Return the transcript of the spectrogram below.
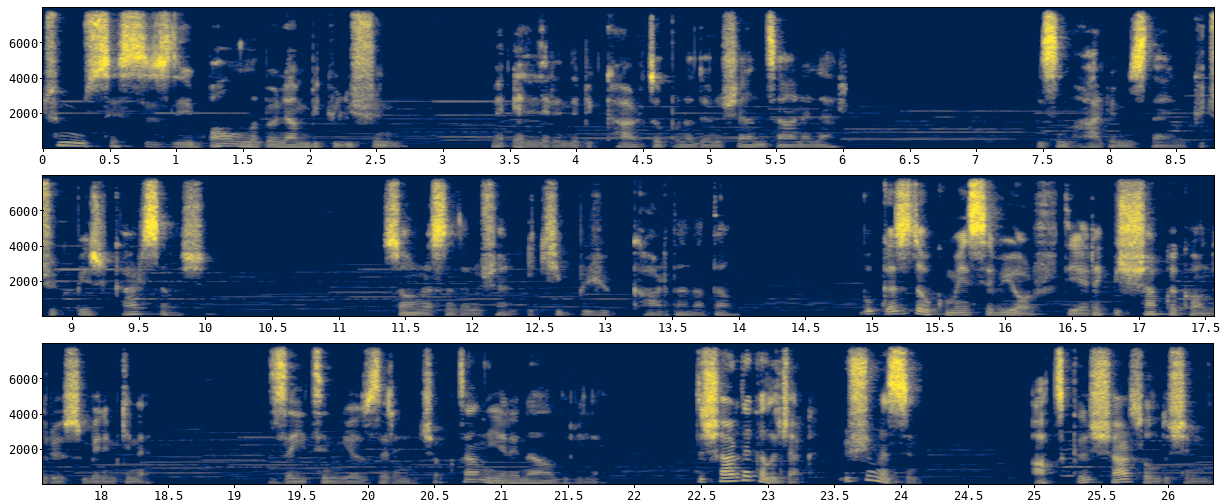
Tüm sessizliği balla bölen bir gülüşün ve ellerinde bir kar topuna dönüşen taneler. Bizim harbimizden küçük bir kar savaşı. Sonrasına dönüşen iki büyük kardan adam. Bu gazete okumayı seviyor diyerek bir şapka konduruyorsun benimkine. Zeytin gözlerin çoktan yerini aldı bile. Dışarıda kalacak, üşümesin. Atkı şart oldu şimdi.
